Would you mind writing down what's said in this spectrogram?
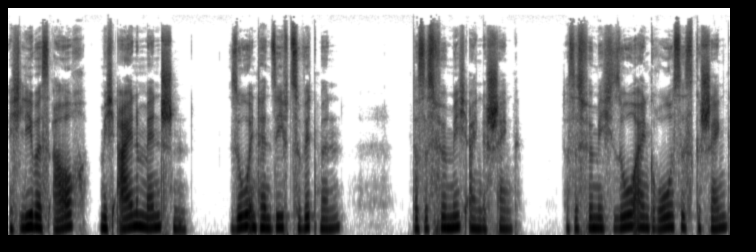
ich liebe es auch, mich einem Menschen so intensiv zu widmen, das ist für mich ein Geschenk. Das ist für mich so ein großes Geschenk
